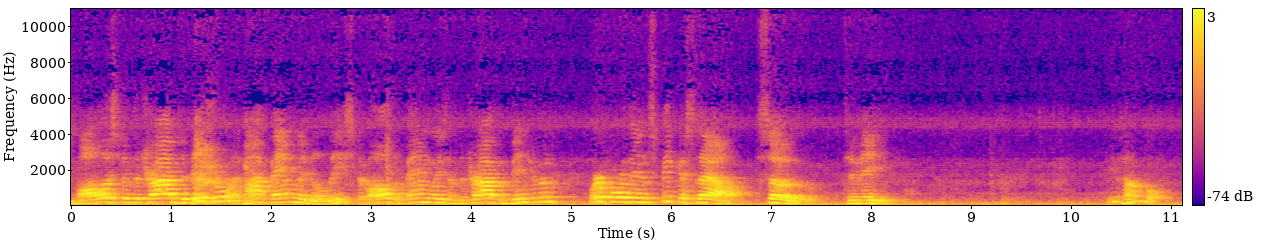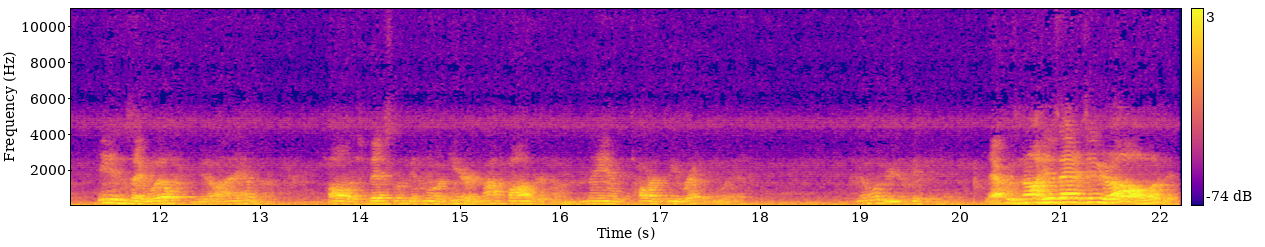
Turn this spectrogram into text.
smallest of the tribes of Israel, and my family the least of all the families of the tribe of Benjamin? Wherefore then speakest thou so to me? He's humble. He didn't say, Well, you know, I am the tallest, best looking one here, and my father's a man that's hard to be reckoned with. No wonder you're picking him. That was not his attitude at all, was it?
